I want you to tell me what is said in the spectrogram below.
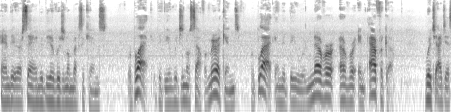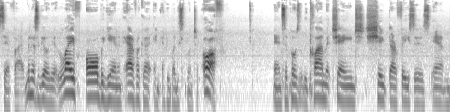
and they are saying that the original Mexicans were black, that the original South Americans were black, and that they were never ever in Africa which I just said five minutes ago, that life all began in Africa and everybody splintered off. And supposedly climate change shaped our faces and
